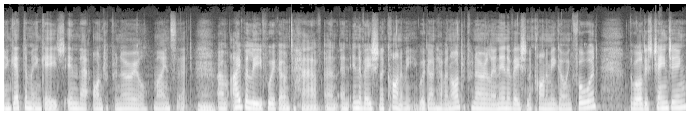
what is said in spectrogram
and get them engaged in that entrepreneurial mindset. Mm. Um, I believe we're going to have an, an, innovation economy. We're going to have an entrepreneurial and innovation economy going forward. The world is changing.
